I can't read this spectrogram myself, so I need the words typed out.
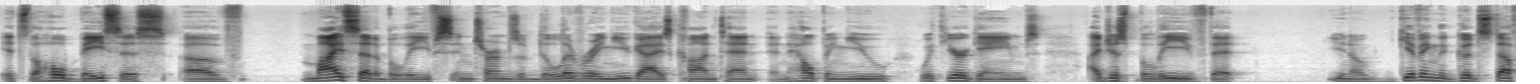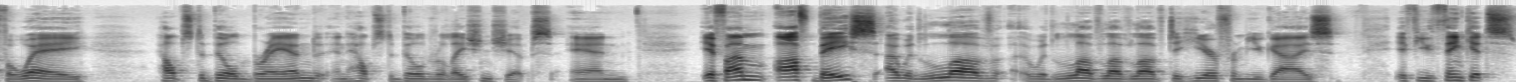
It's the whole basis of my set of beliefs in terms of delivering you guys content and helping you with your games. I just believe that, you know, giving the good stuff away helps to build brand and helps to build relationships. And if I'm off base, I would love, I would love, love, love to hear from you guys. If you think it's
